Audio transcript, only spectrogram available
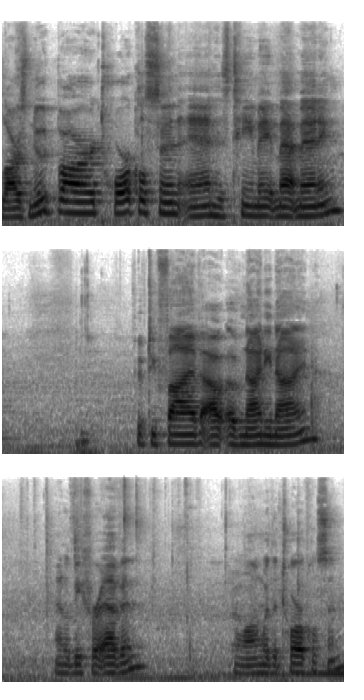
Lars Nootbaar, Torkelson, and his teammate Matt Manning. 55 out of 99. That'll be for Evan, along with the Torkelson.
